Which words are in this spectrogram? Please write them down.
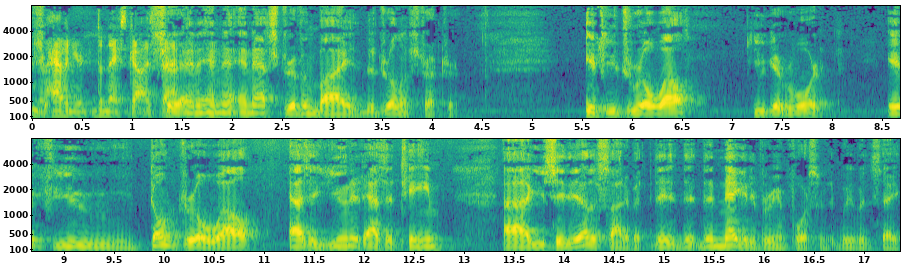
you know, having your the next guys Sure, back? and, and and that's driven by the drill instructor. If you drill well, you get rewarded. If you don't drill well as a unit, as a team, uh, you see the other side of it, the, the, the negative reinforcement, we would say.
